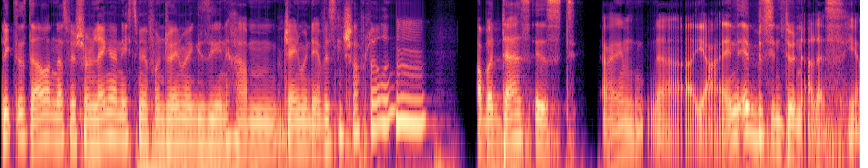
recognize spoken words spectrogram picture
liegt es daran, dass wir schon länger nichts mehr von Janeway gesehen haben, Janeway der Wissenschaftlerin, Hm. aber das ist ein, äh, ja, ein, ein bisschen dünn alles hier.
